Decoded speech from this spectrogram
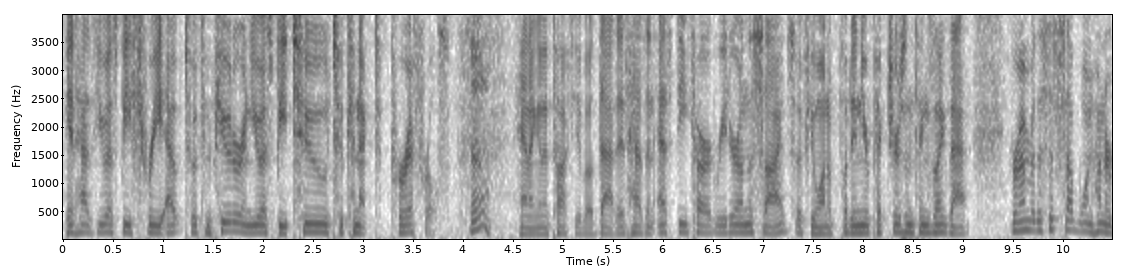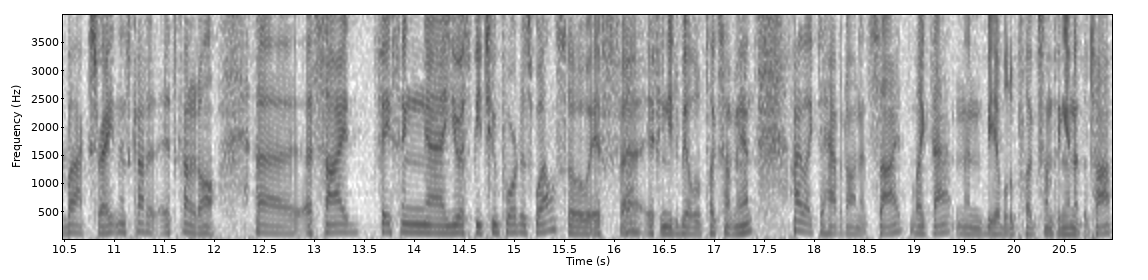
It has USB 3 out to a computer and USB 2 to connect peripherals. Oh. And I'm going to talk to you about that. It has an SD card reader on the side, so if you want to put in your pictures and things like that. Remember, this is sub 100 bucks, right? And it's got it. It's got it all. Uh, a side-facing uh, USB 2 port as well. So if uh, Oh. if you need to be able to plug something in, I like to have it on its side like that, and then be able to plug something in at the top.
